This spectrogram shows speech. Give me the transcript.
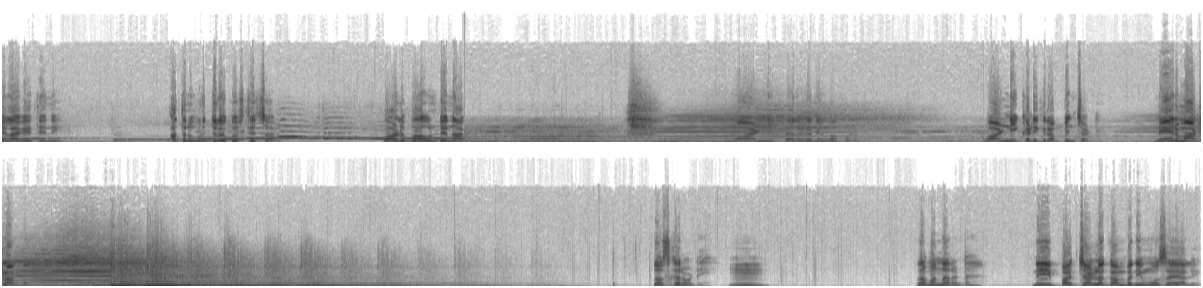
ఎలాగైతేనే అతను వృద్ధిలోకి వస్తే చాలు. వాళ్ళు బాగుంటే నాకు. వాణ్ణి పెరగనివ్వకూడదు. వాణ్ణి ఇక్కడికి రప్పించండి. నేను మాట్లాడతాను. నమస్కారం అండి. మ్మ్. రమ్మన్నారంట? నీ పచ్చళ్ళ కంపెనీ మూసేయాలి.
